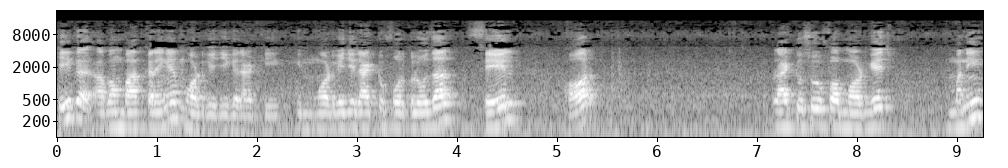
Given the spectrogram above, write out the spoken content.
ठीक है अब हम बात करेंगे मॉडगेजी के राइट की। Mortgagee right to foreclosure sale और right to sue for mortgage money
